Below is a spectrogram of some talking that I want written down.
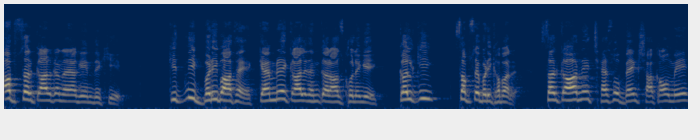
अब सरकार का नया गेम देखिए। कितनी बड़ी बात है। कैमरे काले धन का राज खोलेंगे। कल की सबसे बड़ी खबर, सरकार ने 600 बैंक शाखाओं में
